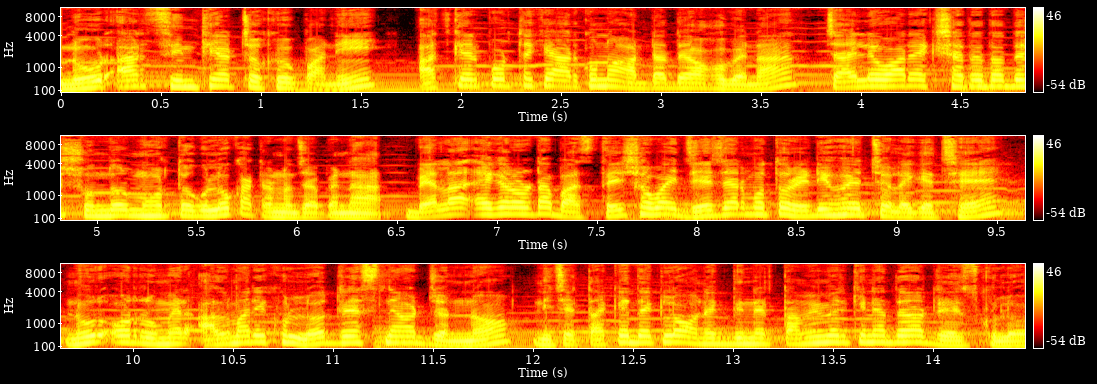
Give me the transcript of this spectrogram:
নূর আর সিনথিয়ার চোখেও পানি। আজকের পর থেকে আর কোনো আড্ডা দেওয়া হবে না। চাইলেও আর একসাথে তাদের সুন্দর মুহূর্তগুলো কাটানো যাবে না। বেলা এগারোটা বাজতেই সবাই যে যার মতো রেডি হয়ে চলে গেছে। নূর ওর রুমের আলমারি খুললো ড্রেস নেওয়ার জন্য। নিচে তাকে দেখল অনেক দিনের তামিমের কিনে দেওয়া ড্রেসগুলো।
